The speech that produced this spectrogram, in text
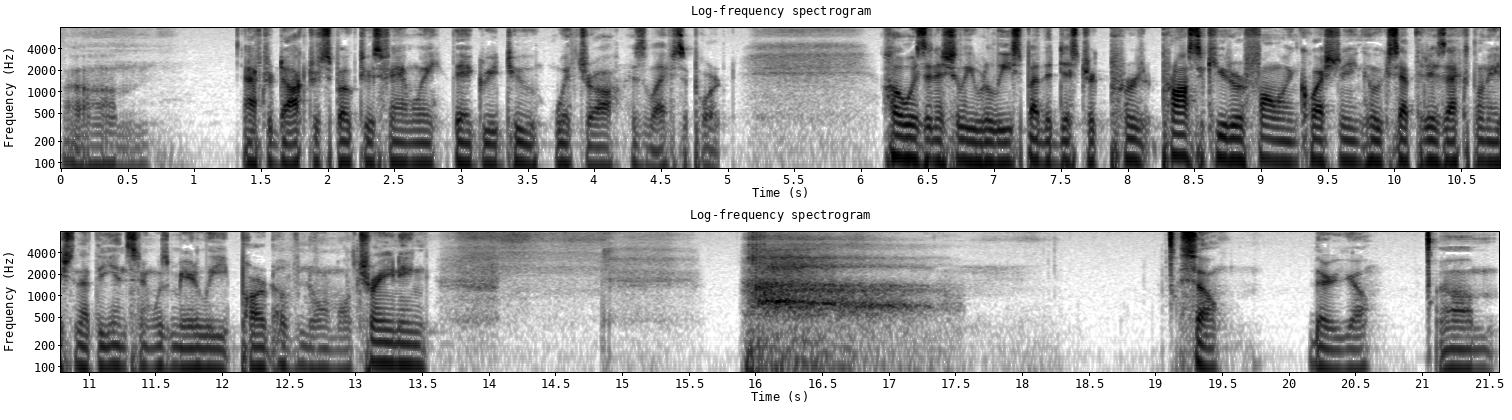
Um, after doctors spoke to his family, they agreed to withdraw his life support. Ho was initially released by the district pr- prosecutor following questioning, who accepted his explanation that the incident was merely part of normal training. so, there you go. Um,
